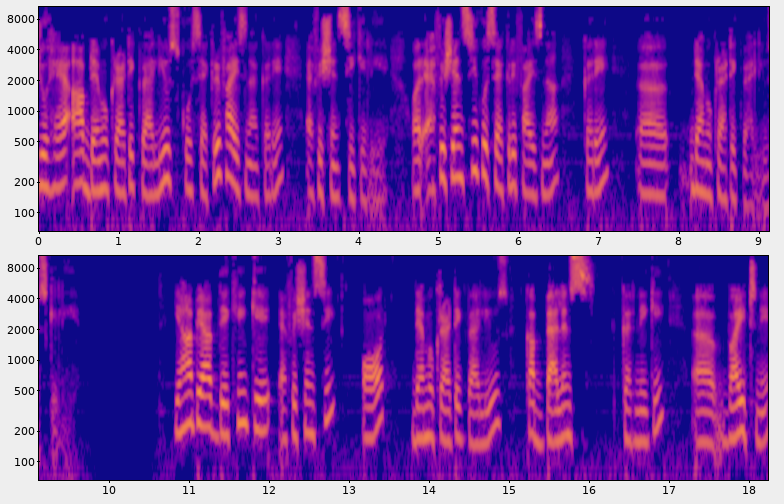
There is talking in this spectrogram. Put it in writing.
جو ہے آپ ڈیموکریٹک ویلوز کو سیکریفائز نہ کریں ایفیشنسی کے لیے اور ایفیشنسی کو سیکریفائز نہ کریں ڈیموکریٹک ویلوز کے لیے یہاں پہ آپ دیکھیں کہ ایفیشنسی اور ڈیموکریٹک ویلوز کا بیلنس کرنے کی وائٹ نے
